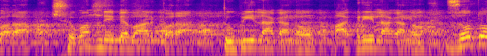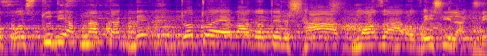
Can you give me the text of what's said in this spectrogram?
করা, সুগন্ধি ব্যবহার করা, টুপি লাগানো, পাগড়ি লাগানো, যত প্রস্তুতি আপনার থাকবে, তত এবাদতের স্বাদ, মজা আরও বেশি লাগবে।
